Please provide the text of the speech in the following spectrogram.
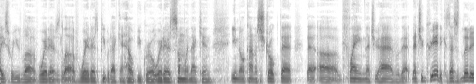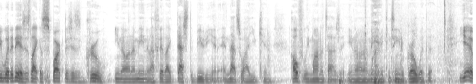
place where you love, where there's love, where there's people that can help you grow, where there's someone that can, you know, kind of stroke that that uh, flame that you have that that you created. Because that's literally what it is. It's like a spark that just grew. You know what I mean? And I feel like that's the beauty in it, and that's why you can hopefully monetize it. You know what I mean? And continue to grow with it. Yeah,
